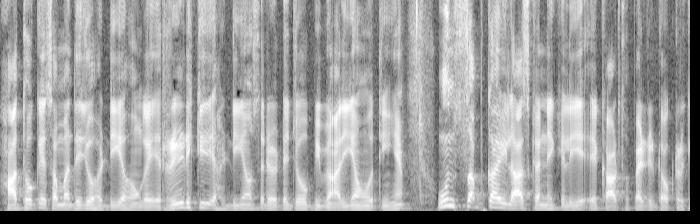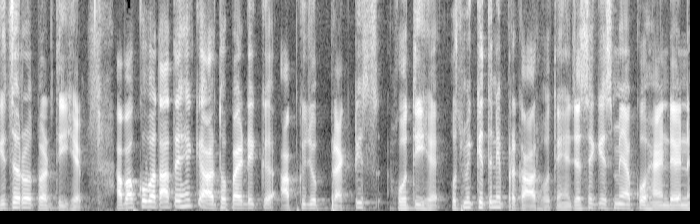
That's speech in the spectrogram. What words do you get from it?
हाथों के संबंधित जो हड्डियाँ हो गई रीढ़ की हड्डियों से रिलेटेड जो बीमारियाँ होती हैं, उन सब का इलाज करने के लिए एक आर्थोपैडिक डॉक्टर की ज़रूरत पड़ती है। अब आपको बताते हैं कि आर्थोपैडिक आपकी जो प्रैक्टिस होती है, उसमें कितने प्रकार होते हैं। जैसे कि इसमें आपको हैंड एंड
